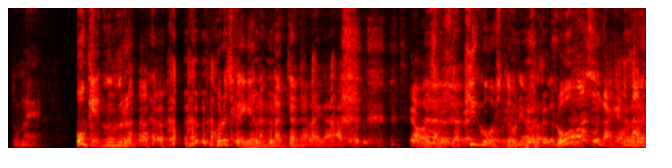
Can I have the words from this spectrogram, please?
とね OK グーグル。これしか言えなくなっちゃうんじゃないかなと。私は危惧をしておりますけど老婆心だけどね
